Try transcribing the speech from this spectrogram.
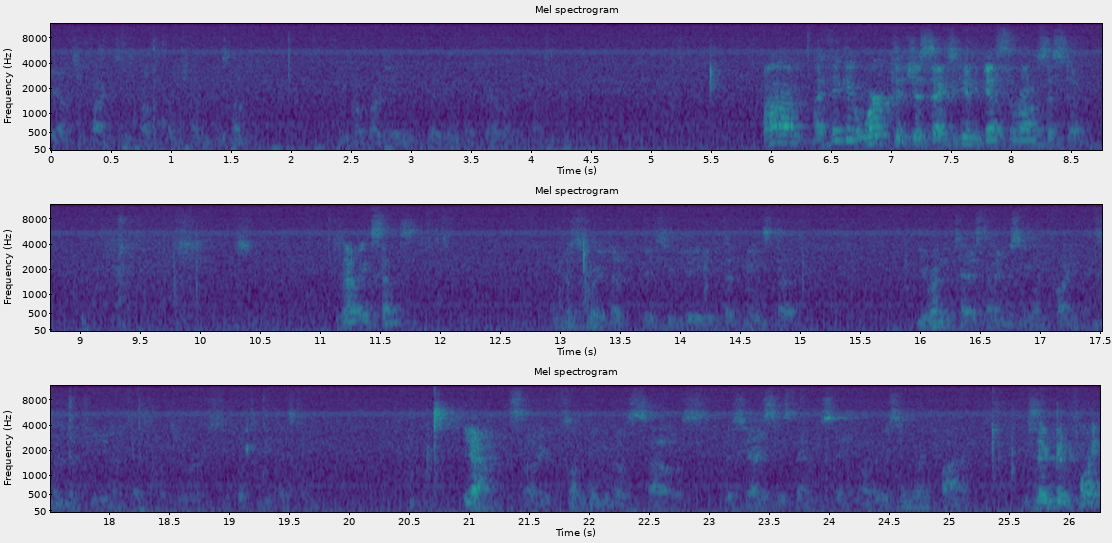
the artifact is not mentioned, is not incorporated in the playbook that we. Um, I think it worked to just execute against the wrong system. Does that make sense? I'm just worried that basically that means that you run the test and everything went fine, except that you didn't test what you were supposed to be testing. Yeah. So if something goes south, the CI system is saying, well, everything went fine. It's a good point.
